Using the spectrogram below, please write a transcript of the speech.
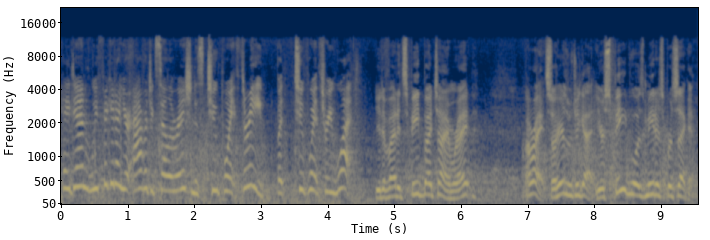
Hey, Dan, we figured out your average acceleration is 2.3, but 2.3 what? You divided speed by time, right? All right, so here's what you got. Your speed was meters per second,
